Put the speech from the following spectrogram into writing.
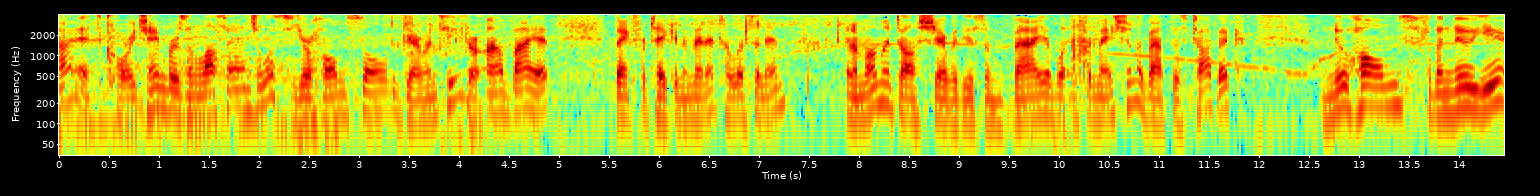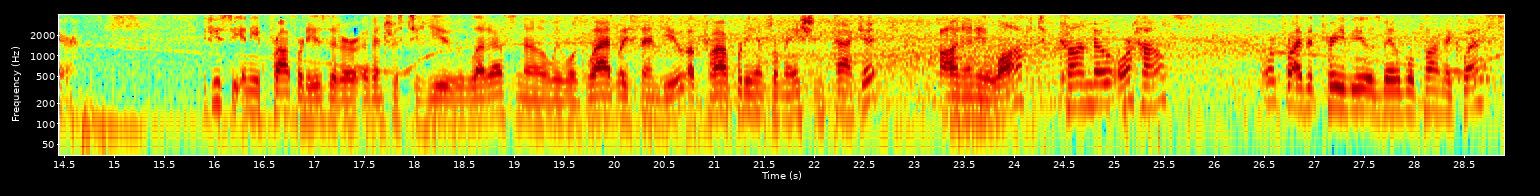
Hi, it's Corey Chambers in Los Angeles. Your home sold guaranteed, or I'll buy it. Thanks for taking a minute to listen in. In a moment, I'll share with you some valuable information about this topic new homes for the new year. If you see any properties that are of interest to you, let us know. We will gladly send you a property information packet on any loft, condo, or house, or private preview is available upon request.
